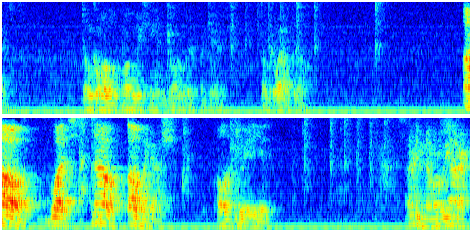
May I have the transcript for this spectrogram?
past. Don't go all well we can go all the way up, I guess. Don't go out though. Oh, what? No. Oh my gosh. Oh, all of you idiot. I don't even know where we are.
